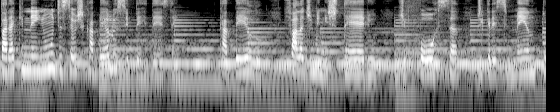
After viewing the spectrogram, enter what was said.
para que nenhum de seus cabelos se perdessem. Cabelo fala de ministério, de força, de crescimento.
